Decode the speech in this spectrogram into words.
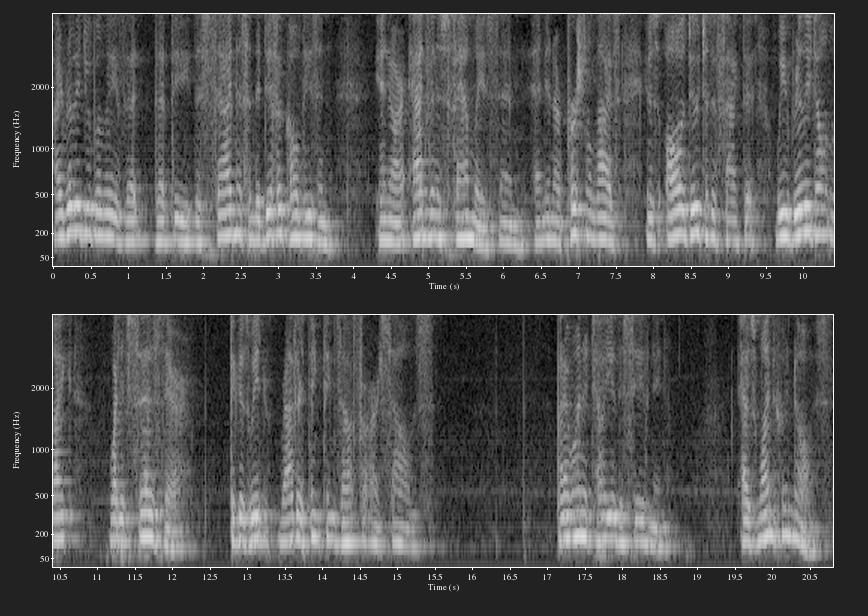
I really do believe that, that the, the sadness and the difficulties and in our Adventist families and, and in our personal lives is all due to the fact that we really don't like what it says there because we'd rather think things out for ourselves. But I want to tell you this evening, as one who knows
